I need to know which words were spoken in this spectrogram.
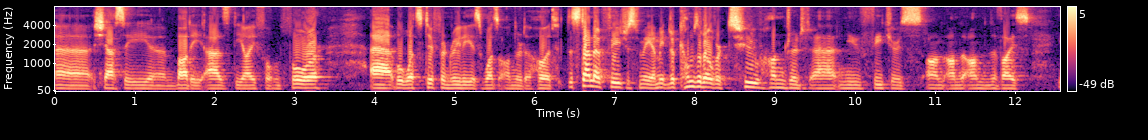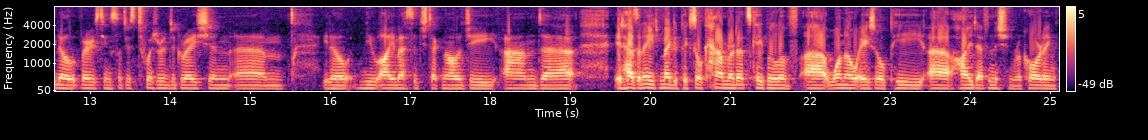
uh, chassis and body as the iPhone 4. Uh, but what's different really is what's under the hood. The standout features for me, I mean, there comes with over 200 uh, new features on, on, the, on the device you know, various things such as Twitter integration, um, you know, new iMessage technology, and uh, it has an 8 megapixel camera that's capable of uh, 1080p uh, high definition recording.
